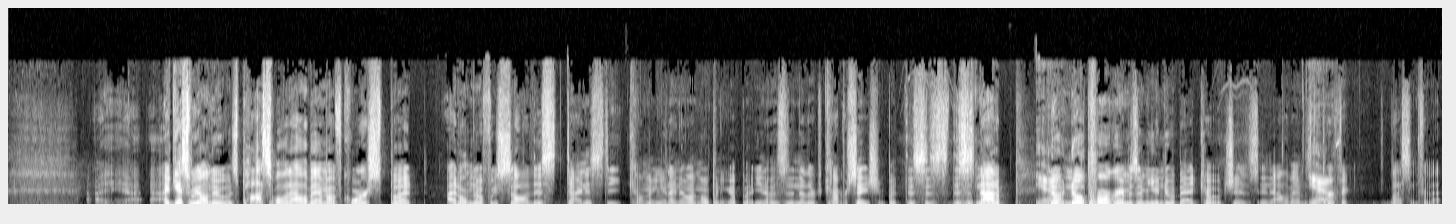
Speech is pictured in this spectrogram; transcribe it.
I guess we all knew it was possible at Alabama, of course, but I don't know if we saw this dynasty coming. And I know I'm opening up, a, you know, this is another conversation, but this is this is not a Yeah. no no program is immune to a bad coach. As in Alabama's Yeah. the perfect lesson for that.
